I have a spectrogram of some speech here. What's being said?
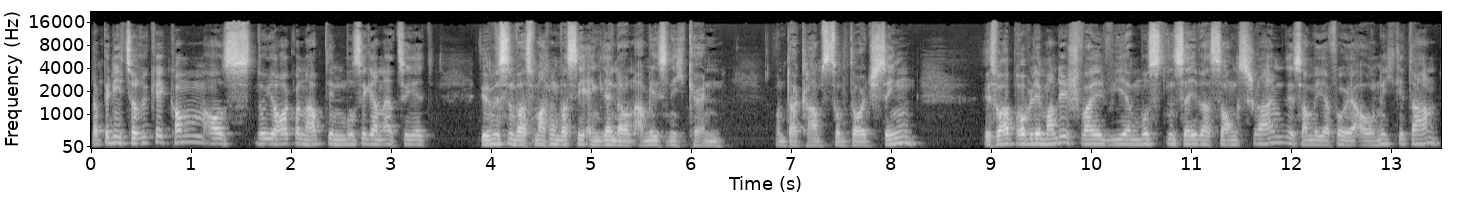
Da bin ich zurückgekommen aus New York und habe den Musikern erzählt, wir müssen was machen, was die Engländer und Amis nicht können. Und da kam es zum Deutsch singen. Es war problematisch, weil wir mussten selber Songs schreiben. Das haben wir ja vorher auch nicht getan.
